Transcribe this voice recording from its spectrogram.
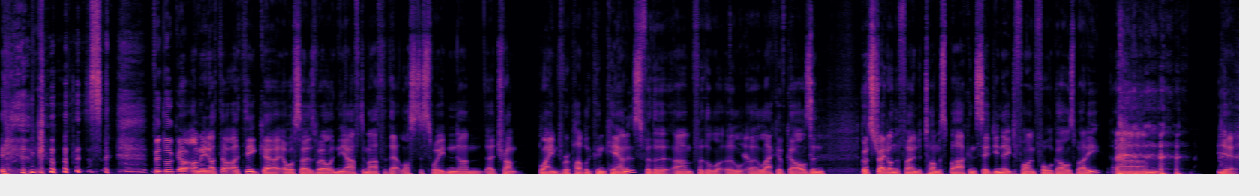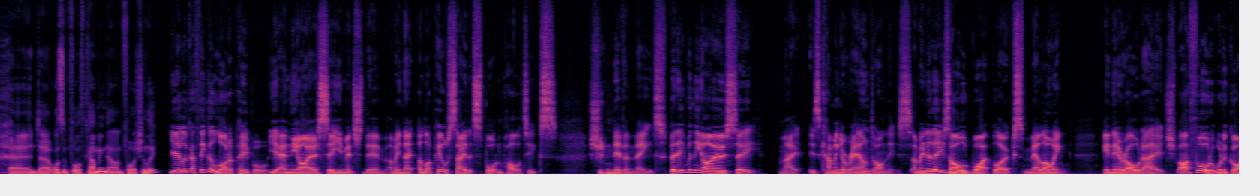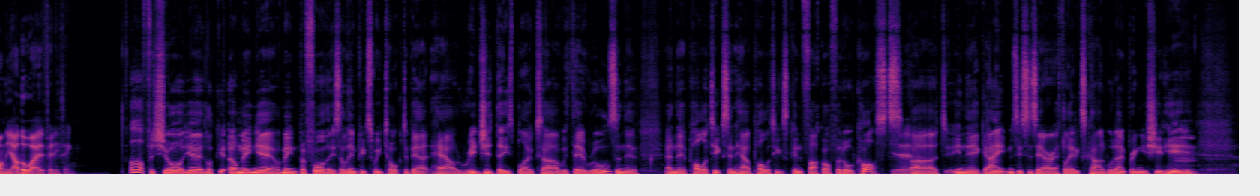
but look, I mean, I thought I think uh, also as well in the aftermath of that loss to Sweden, um, uh, Trump blamed Republican counters for the um, for the uh, uh, lack of goals and got straight on the phone to Thomas Bach and said, "You need to find four goals, buddy." Um, yeah, and uh, wasn't forthcoming though, unfortunately. Yeah, look, I think a lot of people, yeah, and the IOC, you mentioned them. I mean, they, a lot of people say that sport and politics should never meet, but even the IOC, mate, is coming around on this. I mean, are these Hmm. old white blokes mellowing in their old age? I thought it would have gone the other way, if anything. Oh, for sure. Yeah. Look, I mean, yeah. I mean, before these Olympics, we talked about how rigid these blokes Mm. are with their rules and their and their politics, and how politics can fuck off at all costs Yeah. uh, in their games. This is our athletics carnival. Don't bring your shit here. Mm.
